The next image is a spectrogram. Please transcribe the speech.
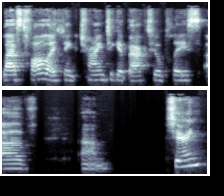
last fall i think trying to get back to a place of um, sharing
